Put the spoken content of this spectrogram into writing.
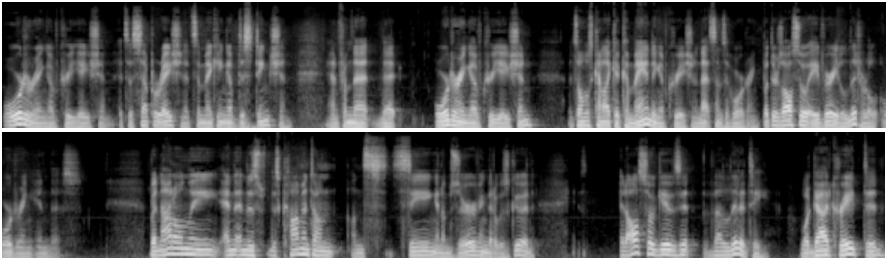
ordering of creation. It's a separation, it's a making of distinction. And from that, that ordering of creation, it's almost kind of like a commanding of creation in that sense of ordering. But there's also a very literal ordering in this. But not only, and, and this, this comment on, on seeing and observing that it was good, it also gives it validity. What God created,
